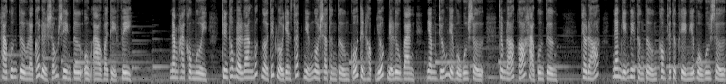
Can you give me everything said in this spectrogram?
Hạ Quân Tường lại có đời sống riêng tư ồn ào và thị phi. Năm 2010, truyền thông Đài Loan bất ngờ tiết lộ danh sách những ngôi sao thần tượng cố tình học dốt để lưu bang nhằm trốn nghĩa vụ quân sự, trong đó có Hạ Quân Tường. Theo đó, nam diễn viên thần tượng không thể thực hiện nghĩa vụ quân sự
